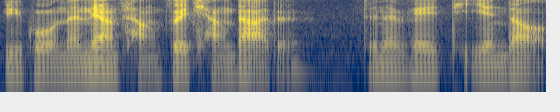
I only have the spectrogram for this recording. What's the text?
遇过能量场最强大的，真的可以体验到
